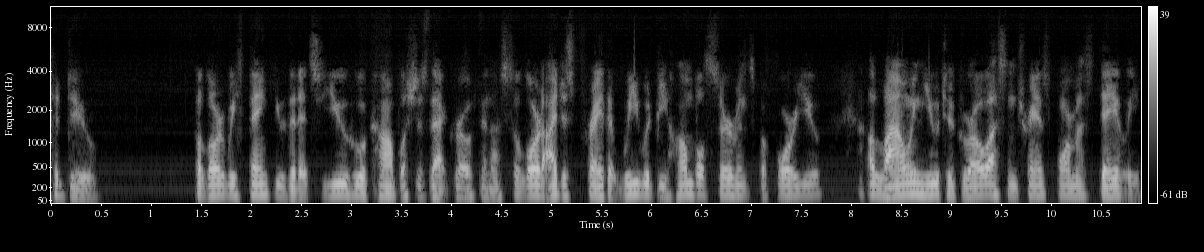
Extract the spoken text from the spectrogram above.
to do. But Lord, we thank you that it's you who accomplishes that growth in us. So Lord, I just pray that we would be humble servants before you, allowing you to grow us and transform us daily.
